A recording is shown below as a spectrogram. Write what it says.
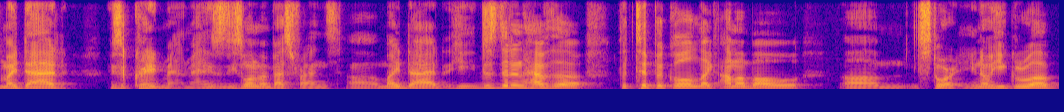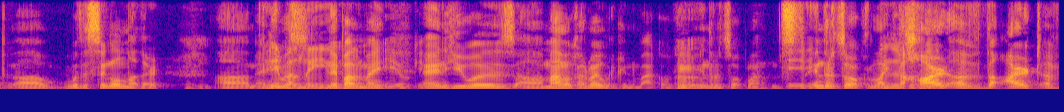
my dad he's a great man man. He's, he's one of my best friends. Uh, my dad he just didn't have the the typical like amabao um, story. You know he grew up uh, with a single mother. Um, and he was Nepal mein, e, okay. and he was uh, mama uh, okay, uh-huh. Indra Chok, like Indra Chok, the heart of the art of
